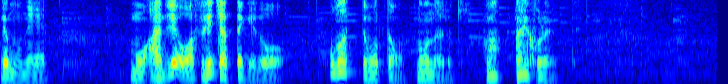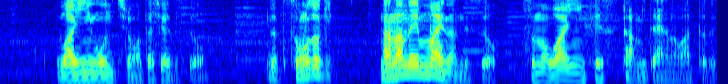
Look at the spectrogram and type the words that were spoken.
でもねもう味は忘れちゃったけどうわって思ったもん飲んだ時「あ何これ?」って。ワイン音痴の私がですよ。だってその時7年前なんですよ。そのワインフェスタみたいなのがあった時。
